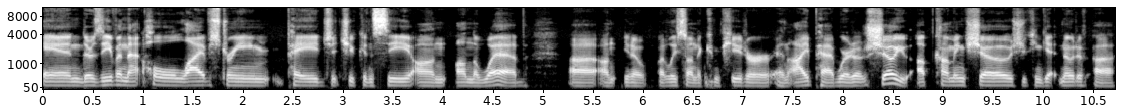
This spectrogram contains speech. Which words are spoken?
And there's even that whole live stream page that you can see on, on the web uh, on you know at least on a computer and iPad where it'll show you upcoming shows. You can get noti- uh,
